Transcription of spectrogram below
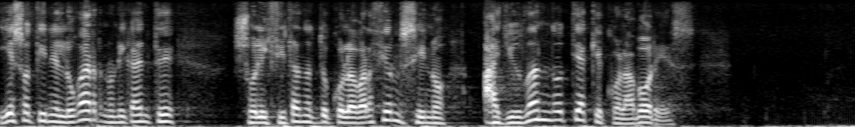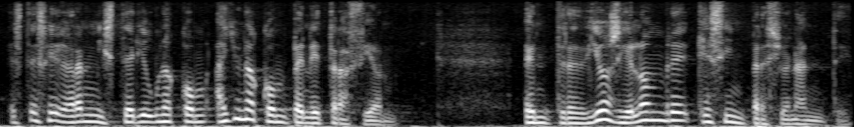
Y eso tiene lugar no únicamente solicitando tu colaboración, sino ayudándote a que colabores. Este es el gran misterio. hay una compenetración entre Dios y el hombre que es impresionante.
